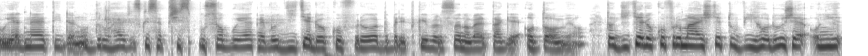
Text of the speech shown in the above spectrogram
u jedné, týden u druhé, vždycky se přizpůsobuje, nebo dítě do kufru od Britky Wilsonové, tak je o tom. Jo. To dítě do kufru má ještě tu výhodu, že oni,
